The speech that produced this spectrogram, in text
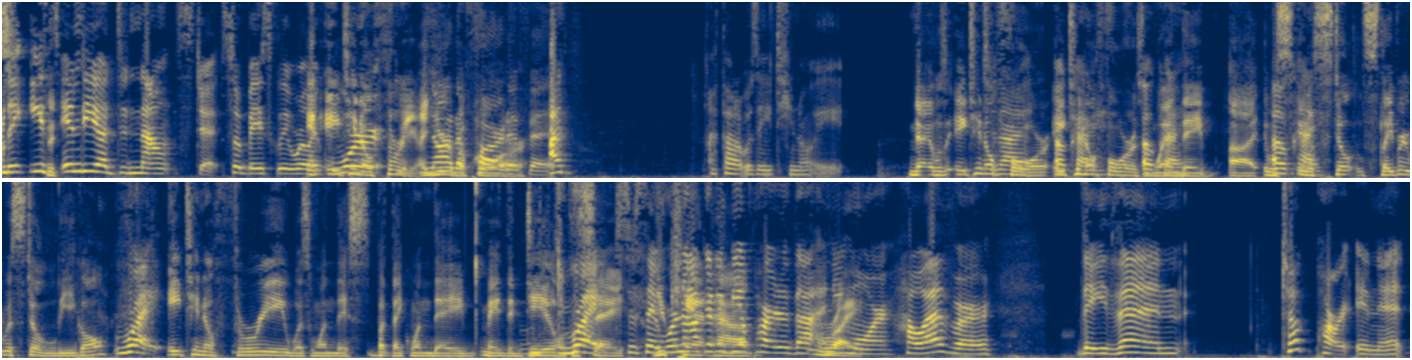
The East India denounced it, so basically we're in like we're- 1803, a year Not a before. part of it. I, I thought it was 1808. No, it was 1804. Okay. 1804 is when they uh, it was it was still slavery was still legal. Right. 1803 was when they but like when they made the deal to right say to say you we're not can't going to be a part of that Right. anymore. However, they then took part in it.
